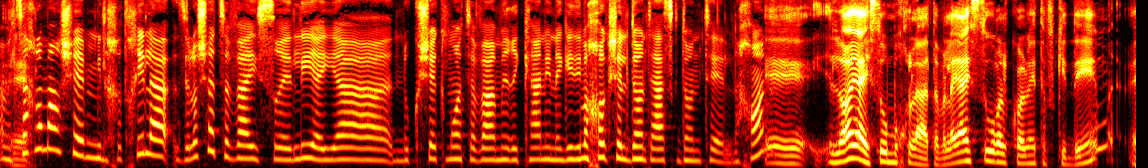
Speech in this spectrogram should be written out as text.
אבל צריך לומר שמלכתחילה, זה לא שהצבא הישראלי היה נוקשה כמו הצבא האמריקני, נגיד עם החוק של Don't ask, don't tell, נכון? אה, לא היה איסור מוחלט, אבל היה איסור על כל מיני תפקידים אה,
